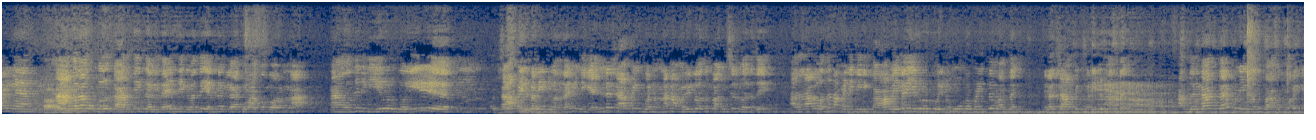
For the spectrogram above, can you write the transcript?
ஹாய்ங்க நாங்க தான் உங்களுக்கு கார்த்திக் கவிதா. இன்னைக்கு வந்து என்ன விளையாட்டு பார்க்க போறோம்னா நாங்க வந்து இன்னைக்கு ஈரோடு போய் ஷாப்பிங் பண்ணிட்டு வந்தேன். இன்னைக்கு என்ன ஷாப்பிங் பண்ணோம்னா நம்ம வீட்டுல வந்து ஃபங்க்ஷன் வருது. அதனால வந்து நம்ம இன்னைக்கு காலையில ஈரோடு போயிட்டு மூன்றரை மணிக்கு தான் வந்தேன். எல்லாம் ஷாப்பிங் பண்ணிட்டு வந்தேன். அந்த விளையாட்டை இப்போ நீங்க வந்து பார்க்க போறீங்க.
